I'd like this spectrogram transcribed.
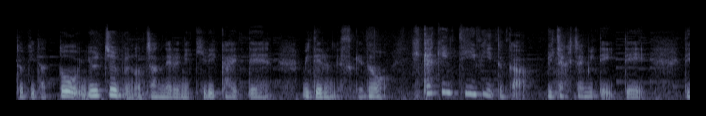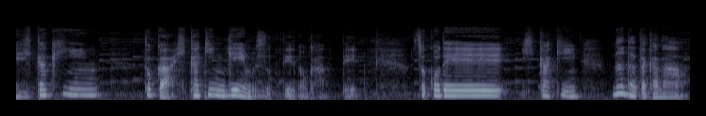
時だと YouTube のチャンネルに切り替えて見てるんですけどヒカキン TV とかめちゃくちゃ見ていてでヒカキンとかヒカキンゲームズっていうのがあってそこでヒカキン何だったかな？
